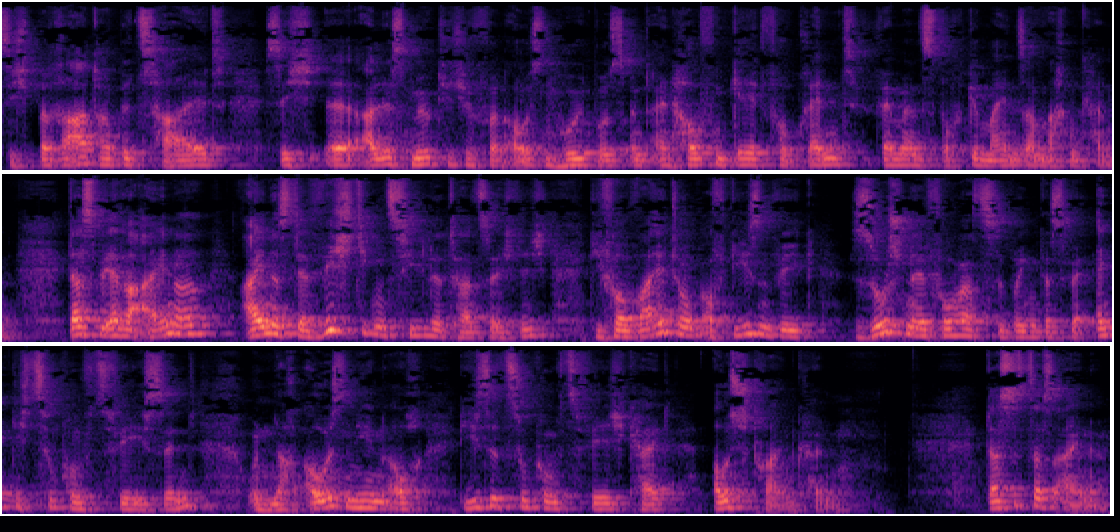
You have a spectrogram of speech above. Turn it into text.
sich Berater bezahlt, sich äh, alles Mögliche von außen holt muss und ein Haufen Geld verbrennt, wenn man es doch gemeinsam machen kann. Das wäre einer, eines der wichtigen Ziele tatsächlich, die Verwaltung auf diesem Weg so schnell vorwärts zu bringen, dass wir endlich zukunftsfähig sind und nach außen hin auch diese Zukunftsfähigkeit ausstrahlen können. Das ist das eine.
